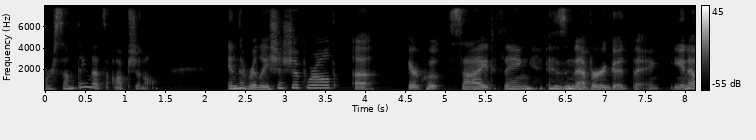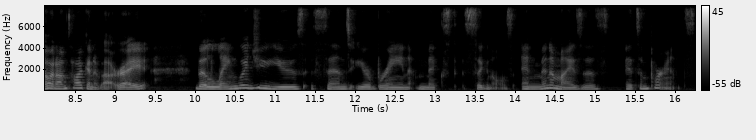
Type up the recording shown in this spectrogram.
or something that's optional. In the relationship world, a air quote side thing is never a good thing. You know what I'm talking about, right? The language you use sends your brain mixed signals and minimizes its importance.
